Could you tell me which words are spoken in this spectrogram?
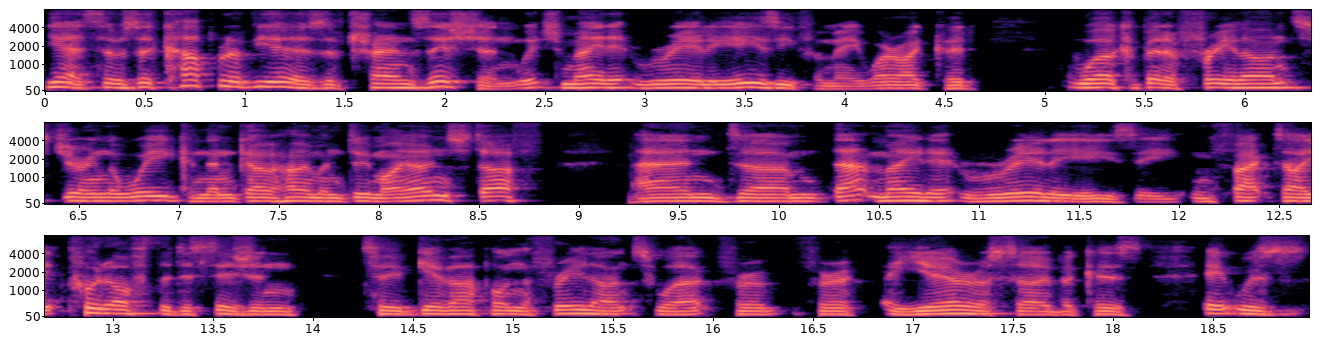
yes there was a couple of years of transition which made it really easy for me where i could work a bit of freelance during the week and then go home and do my own stuff and um, that made it really easy in fact i put off the decision to give up on the freelance work for for a year or so because it was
